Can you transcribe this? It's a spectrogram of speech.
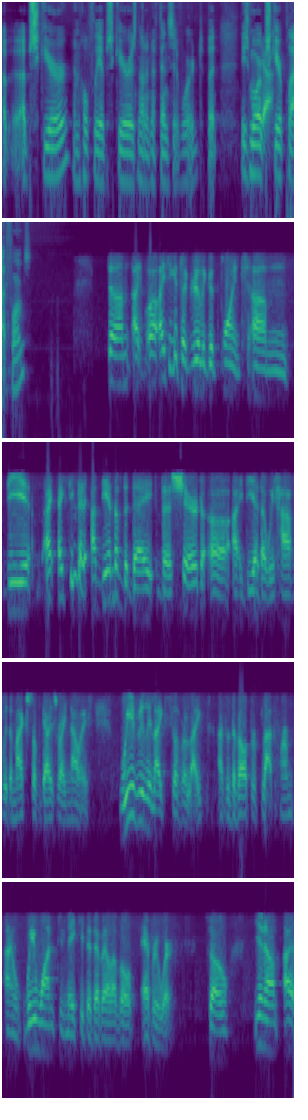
obscure, and hopefully obscure is not an offensive word, but these more yeah. obscure platforms? Um, I, well, I think it's a really good point. Um, the I, I, think that at the end of the day, the shared uh, idea that we have with the Microsoft guys right now is we really like Silverlight as a developer platform, and we want to make it available everywhere. So, you know, I,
